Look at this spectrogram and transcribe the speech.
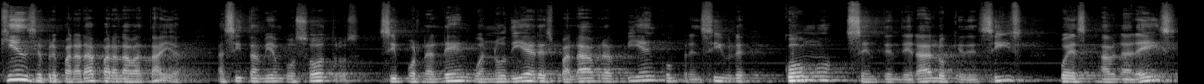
¿quién se preparará para la batalla? Así también vosotros, si por la lengua no dieres palabra bien comprensible, ¿Cómo se entenderá lo que decís? Pues hablaréis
